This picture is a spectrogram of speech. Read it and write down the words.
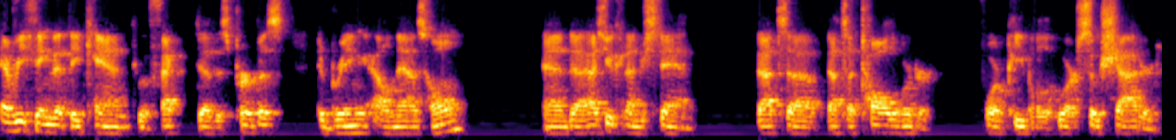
everything that they can to affect uh, this purpose to bring Elnaz home. And uh, as you can understand, that's a, that's a tall order for people who are so shattered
